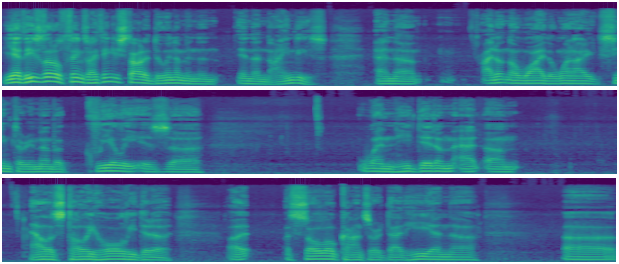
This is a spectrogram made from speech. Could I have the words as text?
yeah, these little things. I think he started doing them in the in the '90s, and uh, I don't know why. The one I seem to remember clearly is uh, when he did them at um, Alice Tully Hall. He did a a, a solo concert that he and uh, uh,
